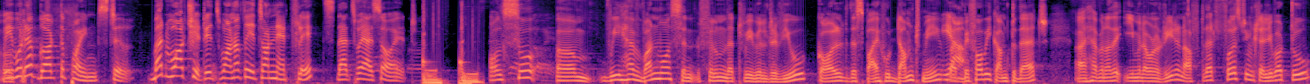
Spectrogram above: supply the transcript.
we would have got the point still. But watch it. It's one of the. It's on Netflix. That's where I saw it. Also, um, we have one more cin- film that we will review called The Spy Who Dumped Me. Yeah. But before we come to that, I have another email I want to read. And after that, first we will tell you about two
